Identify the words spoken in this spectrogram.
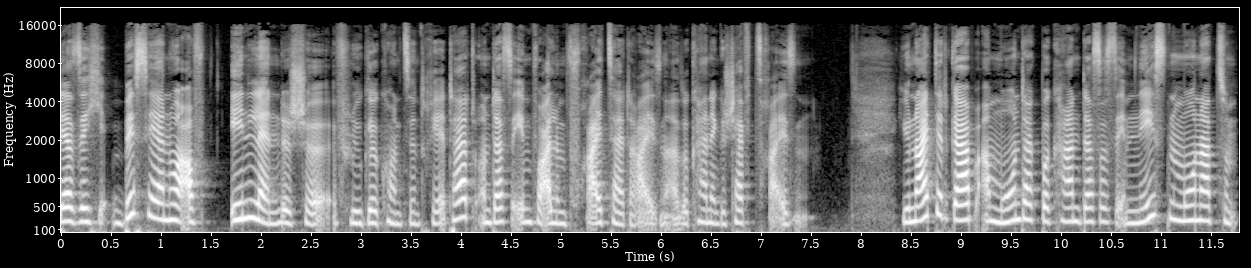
der sich bisher nur auf inländische Flüge konzentriert hat und das eben vor allem Freizeitreisen, also keine Geschäftsreisen. United gab am Montag bekannt, dass es im nächsten Monat zum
